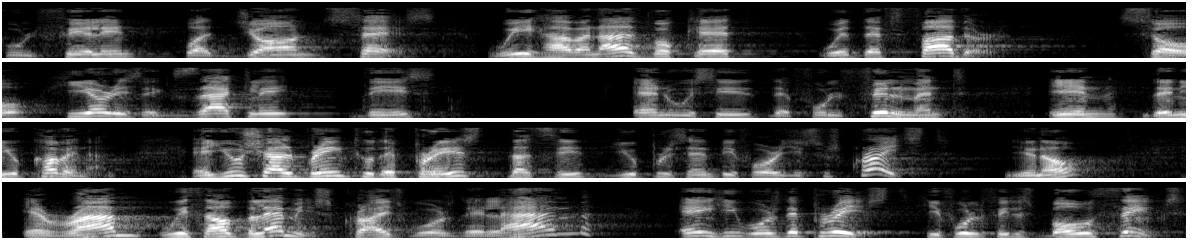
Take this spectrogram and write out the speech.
fulfilling what John says. We have an advocate with the Father. So here is exactly this and we see the fulfillment in the new covenant. And you shall bring to the priest, that's it, you present before Jesus Christ. You know? A ram without blemish. Christ was the lamb and he was the priest. He fulfills both things.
